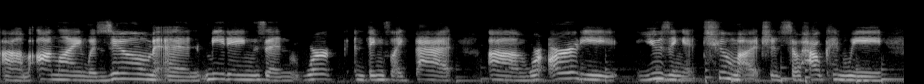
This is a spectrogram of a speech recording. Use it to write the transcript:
um, online with zoom and meetings and work and things like that um, we're already using it too much. And so how can we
